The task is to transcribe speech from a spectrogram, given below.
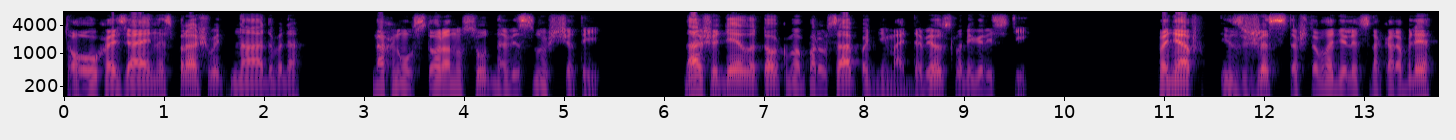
«То у хозяина спрашивать надо, — махнул в сторону судна веснущатый, Наше дело токмо паруса поднимать да веслами грести. Поняв из жеста, что владелец на корабле,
